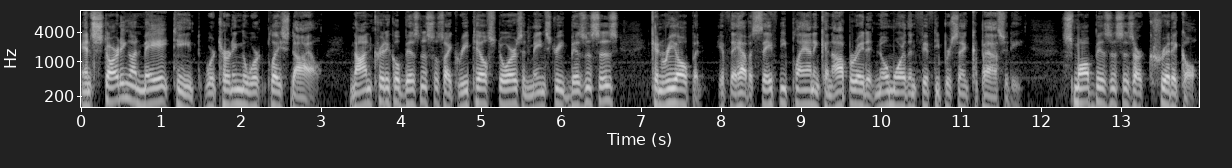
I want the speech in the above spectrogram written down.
And starting on May 18th, we're turning the workplace dial. Non critical businesses like retail stores and Main Street businesses can reopen if they have a safety plan and can operate at no more than 50% capacity. Small businesses are critical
